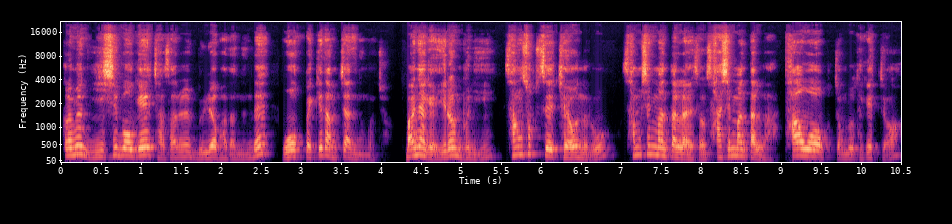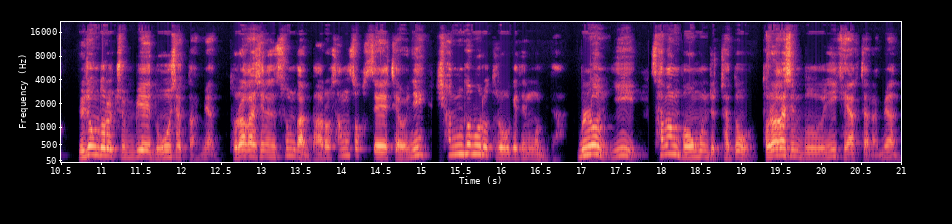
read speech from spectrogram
그러면 20억의 자산을 물려받았는데 5억밖에 남지 않는 거죠. 만약에 이런 분이 상속세 재원으로 30만 달러에서 40만 달러, 4, 5억 정도 되겠죠. 이 정도를 준비해 놓으셨다면 돌아가시는 순간 바로 상속세 재원이 현금으로 들어오게 되는 겁니다. 물론 이 사망보험금조차도 돌아가신 분이 계약자라면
